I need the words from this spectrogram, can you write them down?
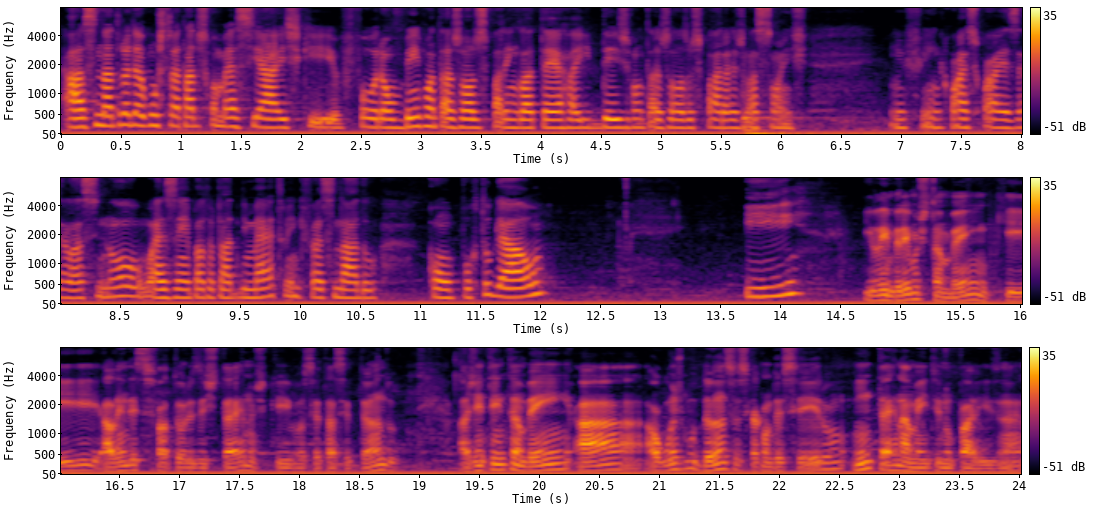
a assinatura de alguns tratados comerciais que foram bem vantajosos para a Inglaterra e desvantajosos para as nações, enfim, com as quais ela assinou. Um exemplo é o Tratado de Methuen, que foi assinado com Portugal. E e lembremos também que, além desses fatores externos que você está citando, a gente tem também a, algumas mudanças que aconteceram internamente no país. Né?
